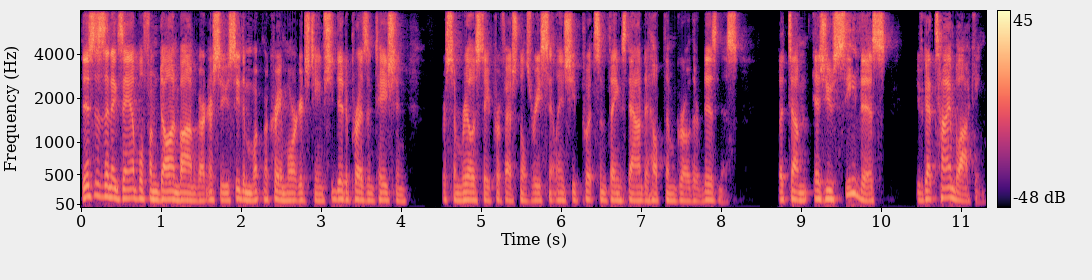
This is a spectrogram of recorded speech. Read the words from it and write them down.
this is an example from Dawn Baumgartner. So you see the McRae Mortgage team. She did a presentation for some real estate professionals recently, and she put some things down to help them grow their business. But um, as you see this, you've got time blocking.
